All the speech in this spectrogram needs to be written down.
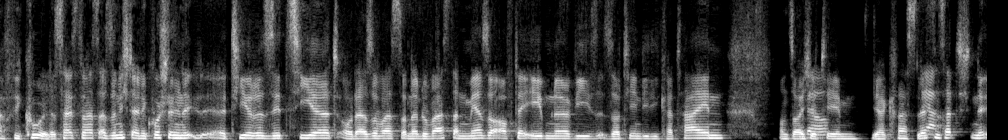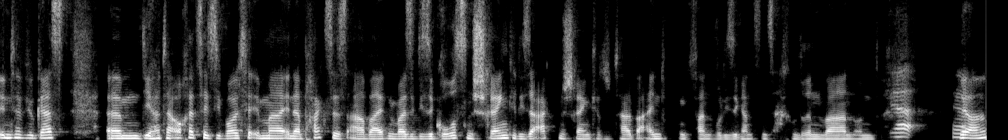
Ach, wie cool. Das heißt, du hast also nicht deine Kuscheltiere seziert oder sowas, sondern du warst dann mehr so auf der Ebene, wie sortieren die die Karteien und solche genau. Themen. Ja, krass. Letztens ja. hatte ich eine Interviewgast, ähm, die hatte auch erzählt, sie wollte immer in der Praxis arbeiten, weil sie diese großen Schränke, diese Aktenschränke total beeindruckend fand, wo diese ganzen Sachen drin waren und ja. ja. ja.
